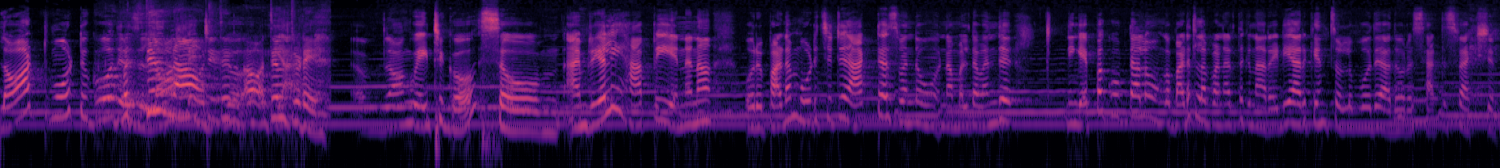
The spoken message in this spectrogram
lot more to go there But is till now, till- uh, till today. Long wait to go so I'm really happy என்னென்னா ஒரு படம் முடிச்சுட்டு ஆக்டர்ஸ் வந்து நம்மள்கிட்ட நம்மள்ட்ட வந்து நீங்கள் எப்போ கூப்பிட்டாலும் உங்கள் படத்தில் பண்ணுறதுக்கு நான் ரெடியாக இருக்கேன்னு சொல்லும்போது அது ஒரு satisfaction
